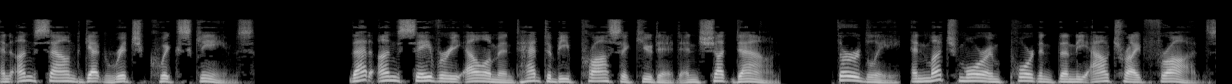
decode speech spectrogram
and unsound get-rich-quick schemes. That unsavory element had to be prosecuted and shut down. Thirdly, and much more important than the outright frauds,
